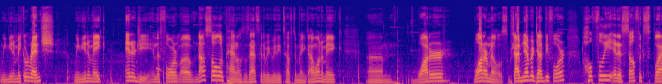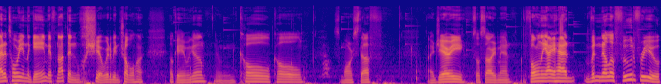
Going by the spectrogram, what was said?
We need to make a wrench. We need to make energy in the form of not solar panels, because that's gonna be really tough to make. I want to make um, water mills, which I've never done before. Hopefully it is self-explanatory in the game. If not, then well, shit, we're gonna be in trouble, huh? Okay, here we go. Um, coal, coal, some more stuff. Alright, Jerry, so sorry, man. If only I had vanilla food for you.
